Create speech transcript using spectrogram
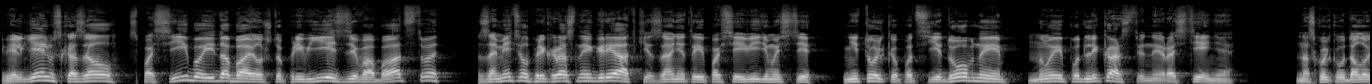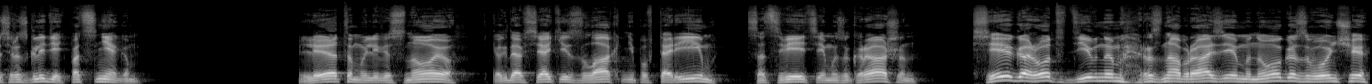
Вильгельм сказал спасибо и добавил, что при въезде в аббатство заметил прекрасные грядки, занятые, по всей видимости, не только под съедобные, но и под лекарственные растения, насколько удалось разглядеть под снегом. Летом или весною, когда всякий злак неповторим, соцветием изукрашен, сей огород дивным разнообразием много звонче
